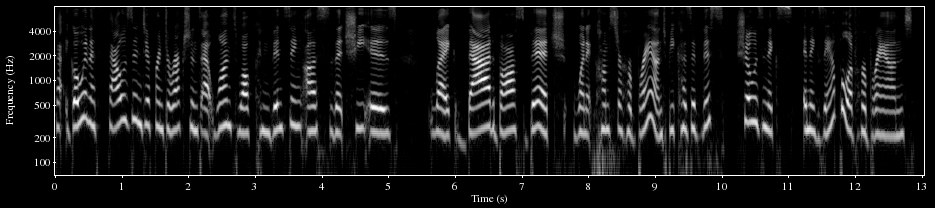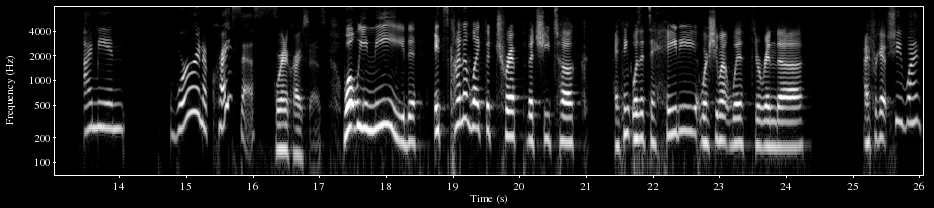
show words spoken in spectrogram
th- go in a thousand different directions at once while convincing us that she is like bad boss bitch when it comes to her brand because if this show is an ex- an example of her brand i mean we're in a crisis We're in a crisis. What we need, it's kind of like the trip that she took. I think was it to Haiti where she went with Dorinda. I forget. She went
